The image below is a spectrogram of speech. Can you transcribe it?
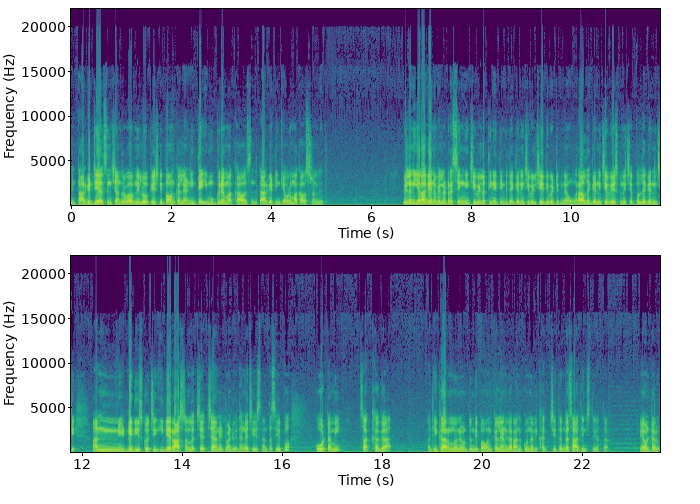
మేము టార్గెట్ చేయాల్సింది చంద్రబాబుని లోకేష్ని పవన్ కళ్యాణ్ ఇంతే ఈ ముగ్గురే మాకు కావాల్సింది టార్గెట్. ఇంకెవరు మాకు అవసరం లేదు. వీళ్ళని ఎలాగైనా వీళ్ళ డ్రెస్సింగ్ నుంచి వీళ్ళ తినే తిండి దగ్గర నుంచి వీళ్ళు చేతి పెట్టుకునే ఉంగరాల దగ్గర నుంచి వేసుకునే చెప్పుల దగ్గర నుంచి అన్నింటినీ తీసుకొచ్చి ఇదే రాష్ట్రంలో చర్చ అనేటువంటి విధంగా చేసినంతసేపు కూటమి చక్కగా అధికారంలోనే ఉంటుంది. పవన్ కళ్యాణ్ గారు అనుకున్నది ఖచ్చితంగా సాధించి తీరుతారు. ఏమంటారు?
